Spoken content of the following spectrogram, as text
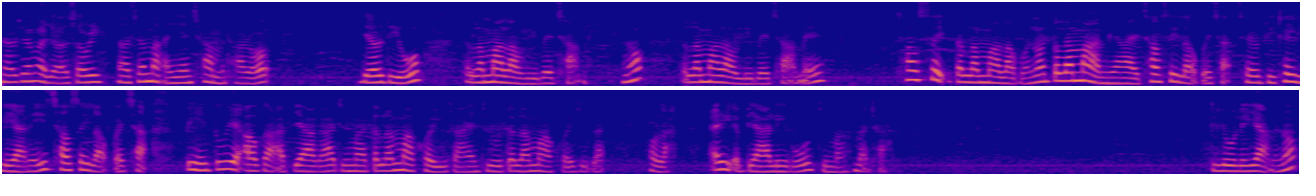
နောက်ချမ်းမှာကြတော့ sorry နောက်ချမ်းမှာအရင်ချမထားတော့ရုပ်ဒီကိုတလမလောက်လေးပဲချမယ်နော်တလမလောက်လေးပဲချမယ် 6စိတ်တလက်မလောက်ပေါ့เนาะတလက်မအများကြီး6စိတ်လောက်ပဲချချယ်ဒီထိတ်လေးကနေ6စိတ်လောက်ပဲချပြီးရင်သူ့ရဲ့အောက်ကအပြားကဒီမှာတလက်မခွဲယူထားရင်ဒီကိုတလက်မခွဲယူလိုက်ဟုတ်လားအဲ့ဒီအပြားလေးကိုဒီမှာမှတ်ထားဒီလိုလေးရမယ်เนาะ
